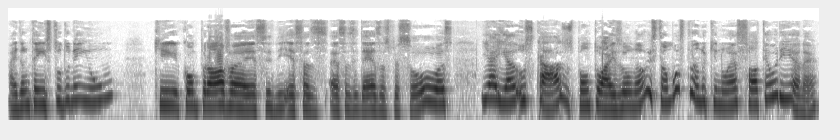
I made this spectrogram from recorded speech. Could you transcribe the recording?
Ainda não tem estudo nenhum que comprova esse, essas, essas ideias das pessoas. E aí os casos, pontuais ou não, estão mostrando que não é só teoria, né?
